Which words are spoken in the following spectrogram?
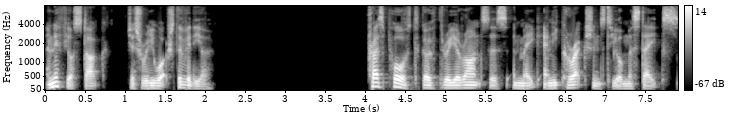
And if you're stuck, just rewatch the video. Press pause to go through your answers and make any corrections to your mistakes.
